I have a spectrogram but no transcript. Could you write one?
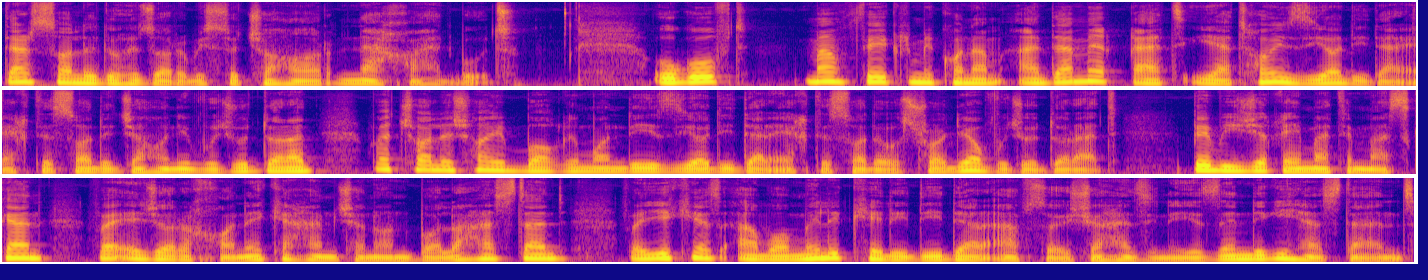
در سال 2024 نخواهد بود. او گفت من فکر می کنم عدم قطعیت های زیادی در اقتصاد جهانی وجود دارد و چالش های باقی مانده زیادی در اقتصاد استرالیا وجود دارد به ویژه قیمت مسکن و اجاره خانه که همچنان بالا هستند و یکی از عوامل کلیدی در افزایش هزینه زندگی هستند.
